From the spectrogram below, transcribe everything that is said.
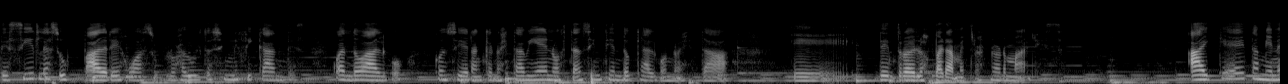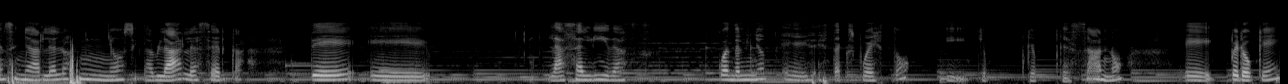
decirle a sus padres o a los adultos significantes cuando algo consideran que no está bien o están sintiendo que algo no está eh, dentro de los parámetros normales. Hay que también enseñarle a los niños y hablarle acerca de eh, las salidas cuando el niño eh, está expuesto y que, es sano, pero que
